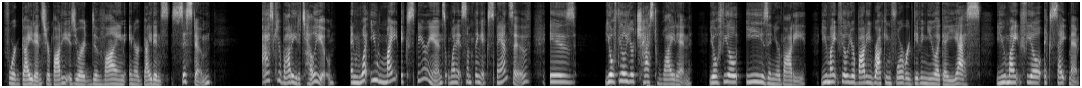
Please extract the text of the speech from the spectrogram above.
for guidance, your body is your divine inner guidance system ask your body to tell you. And what you might experience when it's something expansive is you'll feel your chest widen. You'll feel ease in your body. You might feel your body rocking forward, giving you like a yes. You might feel excitement.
